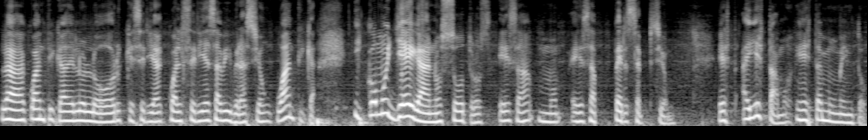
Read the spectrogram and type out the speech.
la cuántica del olor, que sería cuál sería esa vibración cuántica y cómo llega a nosotros esa, esa percepción. Ahí estamos en este momento.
